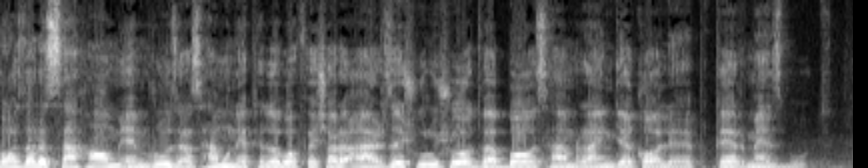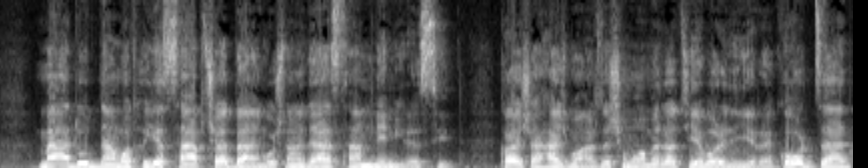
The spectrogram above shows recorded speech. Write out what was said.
بازار سهام امروز از همون ابتدا با فشار عرضه شروع شد و باز هم رنگ غالب قرمز بود. معدود نمادهای ثبت شاید به انگشتان دست هم نمی رسید کاهش حجم و ارزش معاملات یه بار دیگه رکورد زد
